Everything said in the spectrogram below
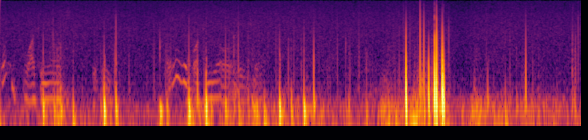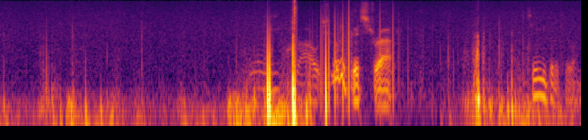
What black and yellow isn't? What is a black and yellow laser? Holy crouch. Good strap. You gotta kill him.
